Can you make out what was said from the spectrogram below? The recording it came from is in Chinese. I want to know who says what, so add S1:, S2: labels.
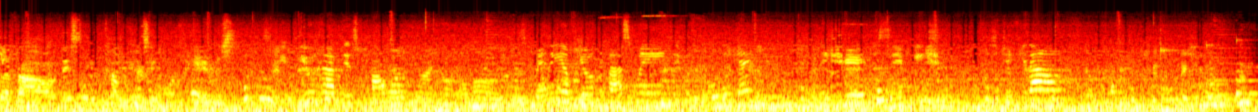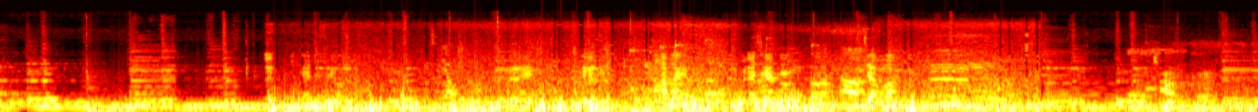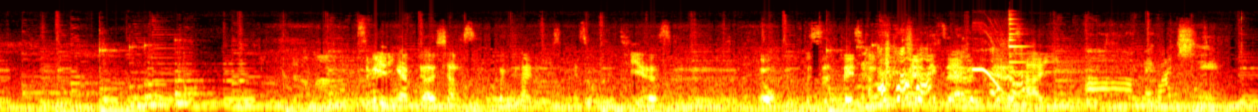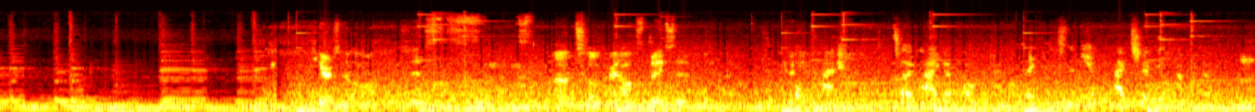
S1: about this computing more pairs.
S2: You have this problem, you are not alone. Many of your classmates, even older than you, they share the same issue. Let's check it out.
S3: 应该只有拿，
S1: 只有
S3: 对，这个是拿来吗？不太确定，
S1: 嗯
S3: 这样吗？ 这个应该比较像是分开的意思，没错。Tier 是，呃，我不是非常确定这两个之间的差异。
S1: 哦，没关系。
S4: Tear 是什么？是呃扯开，然后 split 是崩开吗？确定？
S1: 开，扯开跟蹦开，所以其实你也不太确定他们的
S4: 嗯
